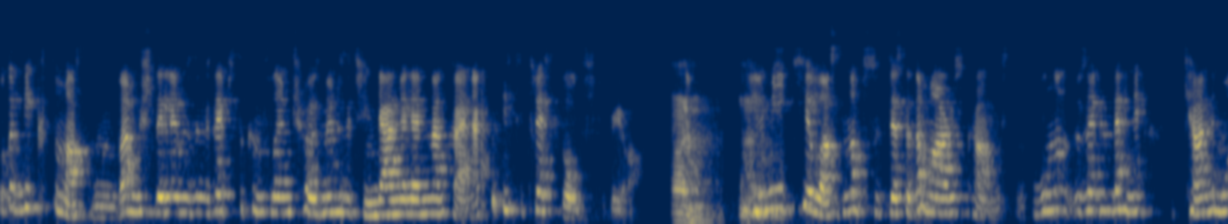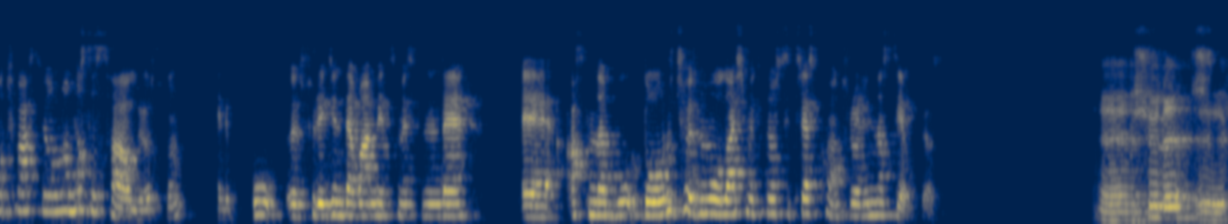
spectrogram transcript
Bu da bir kısım aslında müşterilerimizin bize hep sıkıntılarını çözmemiz için gelmelerinden kaynaklı bir stres de oluşturuyor. Aynen. 22 yıl aslında bu strese de maruz kalmışsın. Bunun üzerinde hani kendi motivasyonunu nasıl sağlıyorsun? Yani bu e, sürecin devam etmesinde e, aslında bu doğru çözüme ulaşmak için o stres kontrolünü nasıl yapıyorsun? Ee, şöyle e,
